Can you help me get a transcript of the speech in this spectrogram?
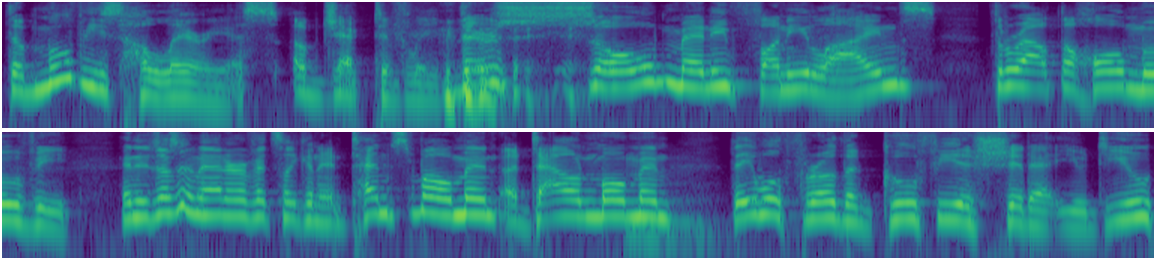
the movie's hilarious, objectively. There's so many funny lines throughout the whole movie. And it doesn't matter if it's like an intense moment, a down moment, they will throw the goofiest shit at you. Do you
